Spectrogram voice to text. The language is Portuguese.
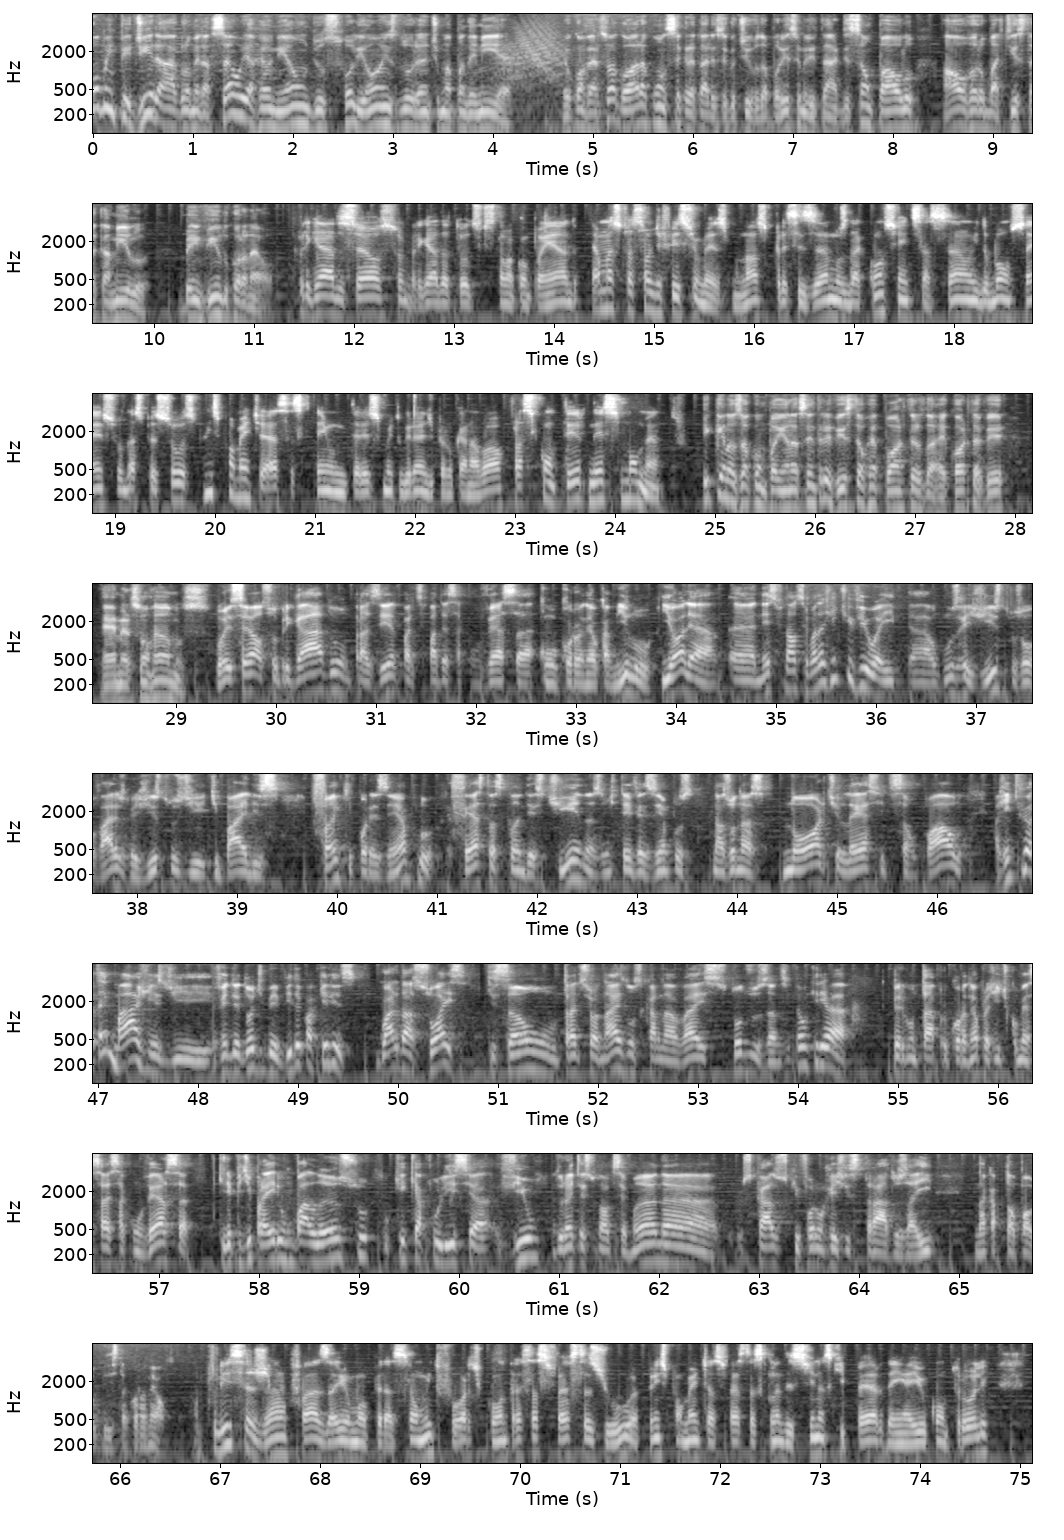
Como impedir a aglomeração e a reunião dos foliões durante uma pandemia? Eu converso agora com o secretário executivo da Polícia Militar de São Paulo, Álvaro Batista Camilo. Bem-vindo, coronel. Obrigado, Celso. Obrigado a todos que estão acompanhando. É uma situação difícil mesmo. Nós precisamos da conscientização e do bom senso das pessoas, principalmente essas que têm um interesse muito grande pelo carnaval, para se conter nesse momento. E quem nos acompanha nessa entrevista é o repórter da Record TV, Emerson Ramos. Oi, Celso, obrigado. Um prazer participar dessa conversa com o Coronel Camilo. E olha, é, nesse final de semana a gente viu aí é, alguns registros, ou vários registros, de, de bailes funk, por exemplo, festas clandestinas, a gente teve exemplos nas zonas norte e leste de São Paulo. A gente viu até imagens de vendedor de bebida com aqueles guarda-sóis que são tradicionais nos carnavais todos os anos. Então eu queria perguntar para o coronel para a gente começar essa conversa. Queria pedir para ele um balanço, o que, que a polícia viu durante esse final de semana, os casos que foram registrados aí na capital paulista, coronel. A polícia já faz aí uma operação muito forte contra essas festas de rua, principalmente as festas clandestinas que perdem aí o controle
